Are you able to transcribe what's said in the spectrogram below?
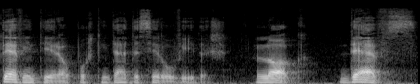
devem ter a oportunidade de ser ouvidas. Logo, deve-se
